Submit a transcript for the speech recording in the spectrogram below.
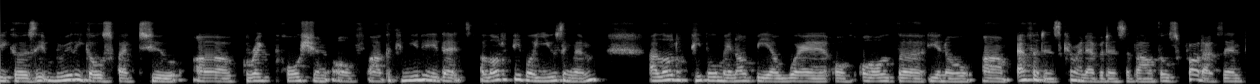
because it really goes back to a great portion of uh, the community that a lot of people are using them. A lot of people may not be aware of all the, you know, um, evidence, current evidence about those products. And,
